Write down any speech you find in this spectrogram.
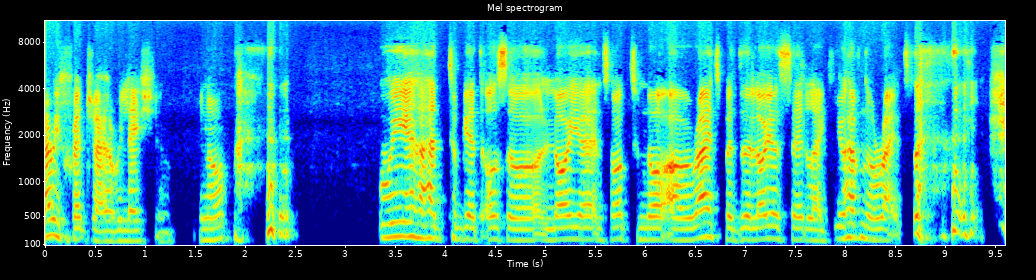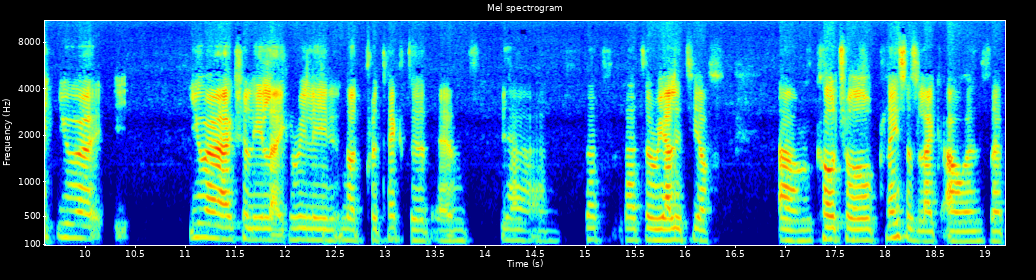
very fragile relation you know? We had to get also a lawyer and so to know our rights but the lawyer said like you have no rights. You are you are actually like really not protected and yeah and that's that's a reality of um, cultural places like ours that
